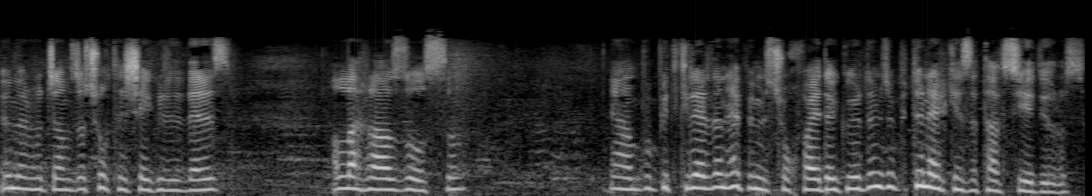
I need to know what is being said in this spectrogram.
Ömer hocamıza çok teşekkür ederiz. Allah razı olsun. Yani bu bitkilerden hepimiz çok fayda gördüğümüz için bütün herkese tavsiye ediyoruz.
